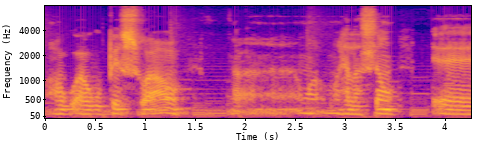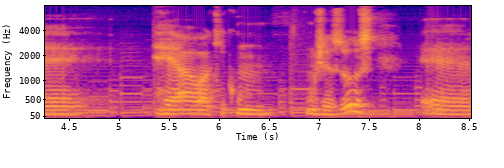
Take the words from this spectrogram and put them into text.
algo, algo pessoal, ah, uma, uma relação é, real aqui com, com Jesus, é,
